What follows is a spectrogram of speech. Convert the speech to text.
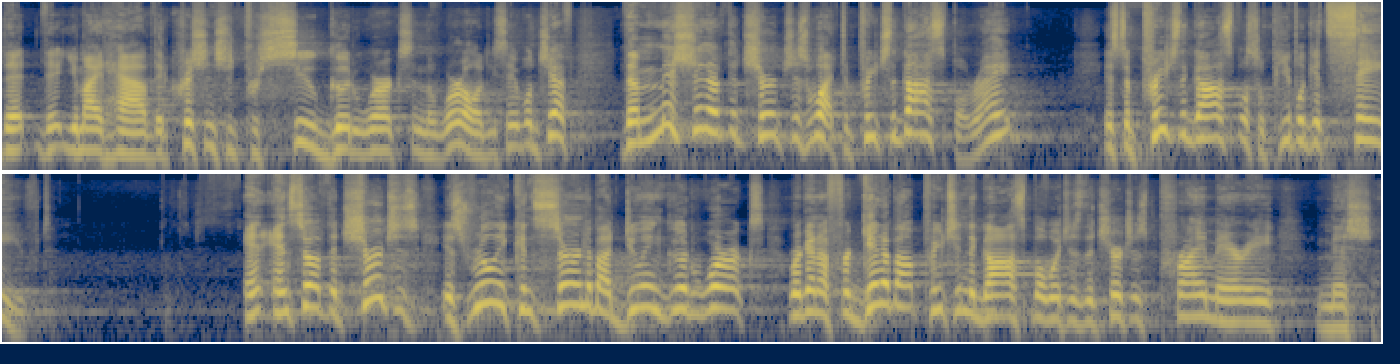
that, that you might have that Christians should pursue good works in the world. You say, well, Jeff, the mission of the church is what? To preach the gospel, right? It's to preach the gospel so people get saved. And, and so, if the church is, is really concerned about doing good works, we're going to forget about preaching the gospel, which is the church's primary mission.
